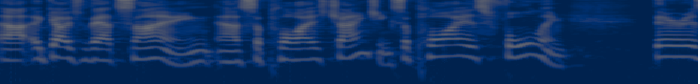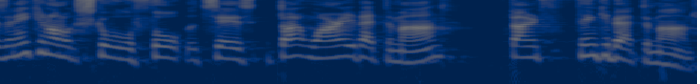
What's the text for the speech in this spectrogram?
uh, it goes without saying, uh, supply is changing, supply is falling. There is an economic school of thought that says don't worry about demand, don't think about demand.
